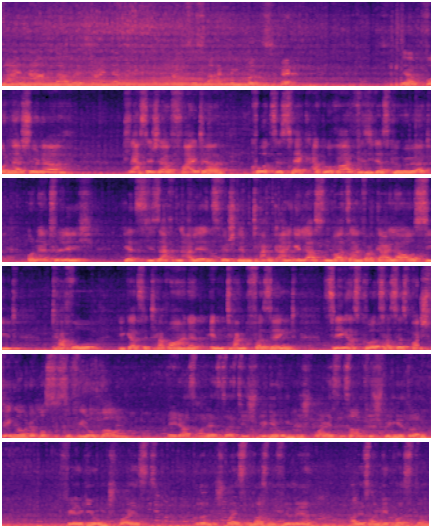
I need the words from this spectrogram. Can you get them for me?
Sein Nachname scheint aber nicht so zu sagen. Ja, wunderschöner, klassischer Fighter, kurzes Heck, akkurat wie sie das gehört. Und natürlich jetzt die Sachen alle inzwischen im Tank eingelassen, weil es einfach geiler aussieht. Tacho, die ganze Tacho-Einheit im Tank versenkt. Erzähl ganz kurz, hast du das bei Schwinge oder musstest du viel umbauen? Nee, da ist alles. Da ist die Schwinge umgeschweißt, ist eine andere Schwinge drin, Felge umschweißt oder umschweißen lassen vielmehr. Alles angepasst dann.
